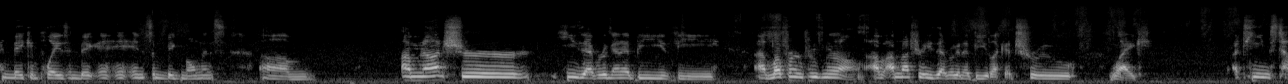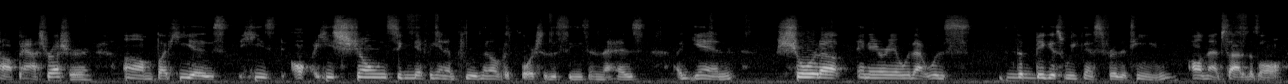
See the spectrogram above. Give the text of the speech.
and making plays in big in, in some big moments um, I'm not sure he's ever going to be the. I'd love for him to prove me wrong. I'm, I'm not sure he's ever going to be like a true like a team's top pass rusher. Um, but he is he's he's shown significant improvement over the course of the season that has again shored up an area where that was the biggest weakness for the team on that side of the ball.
